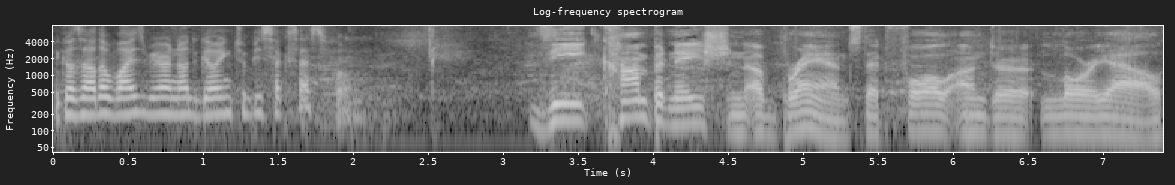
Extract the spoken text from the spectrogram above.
because otherwise we are not going to be successful. The combination of brands that fall under L'Oreal,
